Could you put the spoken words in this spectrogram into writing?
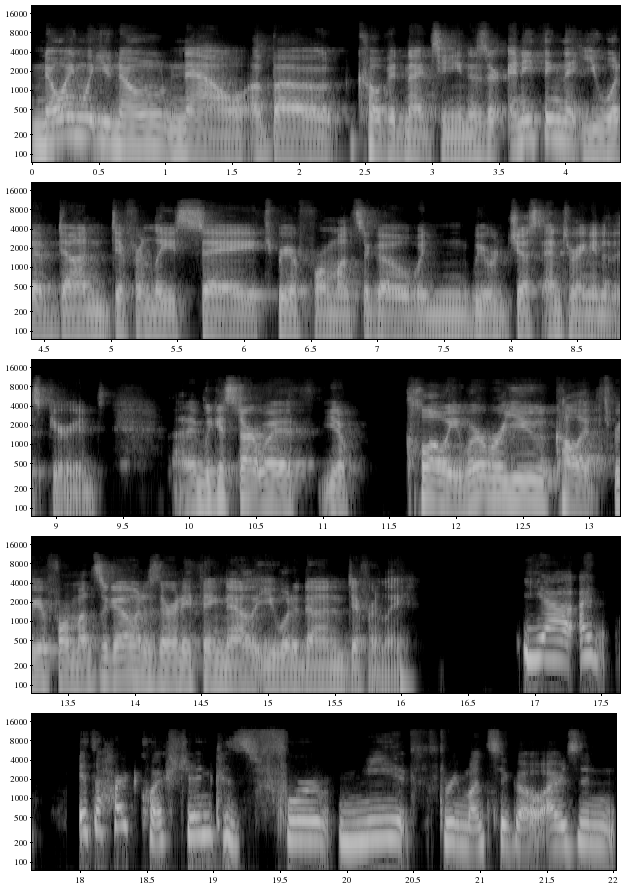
knowing what you know now about COVID 19, is there anything that you would have done differently, say, three or four months ago when we were just entering into this period? And we could start with, you know, Chloe, where were you, call it three or four months ago? And is there anything now that you would have done differently? Yeah, I it's a hard question because for me, three months ago, I was in,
